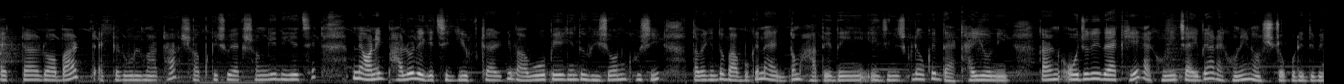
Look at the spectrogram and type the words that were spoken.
একটা রবার, একটা রুল মাঠা সব কিছু একসঙ্গে দিয়েছে। মানে অনেক ভালো লেগেছে গিফটটা আর কি। বাবুও পেয়ে কিন্তু ভীষণ খুশি। তবে কিন্তু বাবুকে না একদম হাতে দেয়নি এই জিনিসগুলো ওকে দেখাইও নি। কারণ ও যদি দেখে, এখনই চাইবে আর এখনই নষ্ট করে দেবে।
